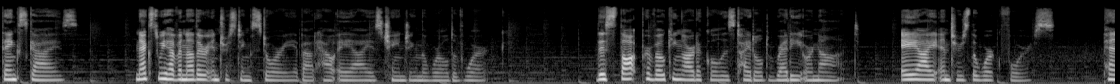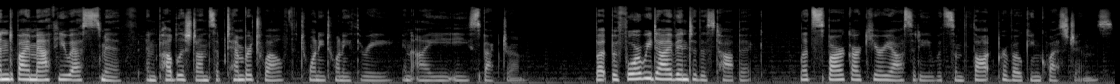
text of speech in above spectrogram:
Thanks, guys. Next, we have another interesting story about how AI is changing the world of work. This thought provoking article is titled Ready or Not AI Enters the Workforce, penned by Matthew S. Smith and published on September 12, 2023, in IEEE Spectrum. But before we dive into this topic, let's spark our curiosity with some thought provoking questions.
